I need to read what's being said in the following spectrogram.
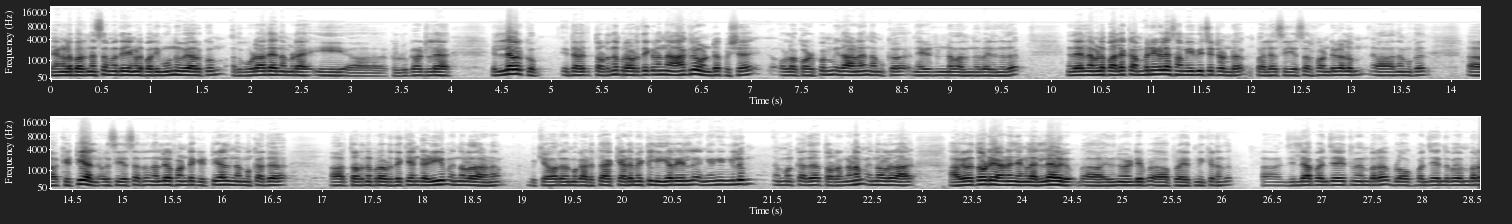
ഞങ്ങളുടെ ഭരണസമിതി ഞങ്ങൾ പതിമൂന്ന് പേർക്കും അതുകൂടാതെ നമ്മുടെ ഈ ആ, കല്ലൂർക്കാട്ടിലെ എല്ലാവർക്കും ഇത് തുടർന്ന് പ്രവർത്തിക്കണമെന്ന് ആഗ്രഹമുണ്ട്. പക്ഷേ ഉള്ള കുഴപ്പം ഇതാണ് നമുക്ക് നേരിടേണ്ടി വരുന്നത്. എന്തായാലും നമ്മൾ പല കമ്പനികളെ സമീപിച്ചിട്ടുണ്ട്. പല സി എസ് ആർ ഫണ്ടുകളും നമുക്ക് കിട്ടിയാൽ ഒരു സി എസ് ആർ നല്ലൊരു ഫണ്ട് കിട്ടിയാൽ നമുക്കത് തുറന്ന് പ്രവർത്തിക്കാൻ കഴിയും എന്നുള്ളതാണ്. മിക്കവാറും നമുക്ക് അടുത്ത അക്കാഡമിക്കൽ ഇയറിൽ എങ്ങനെയെങ്കിലും നമുക്കത് തുടങ്ങണം എന്നുള്ള ആഗ്രഹത്തോടെയാണ് ഞങ്ങൾ എല്ലാവരും ഇതിനുവേണ്ടി പ്രയത്നിക്കുന്നത്. ജില്ലാ panchayat member block panchayat member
